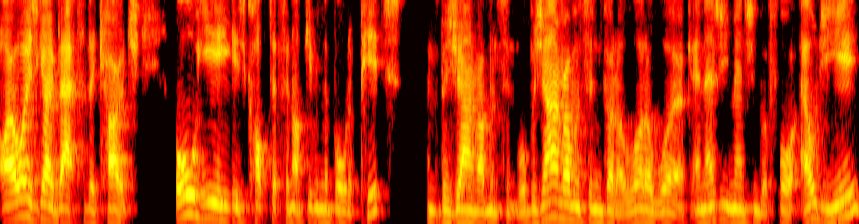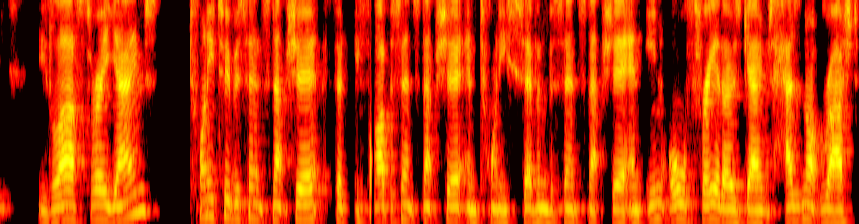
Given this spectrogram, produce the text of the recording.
I always go back to the coach. All year he's copped it for not giving the ball to Pitts and Bijan Robinson. Well, Bijan Robinson got a lot of work. And as you mentioned before, Allgeier his last three games, 22% snap share, 35% snap share, and 27% snap share. And in all three of those games, has not rushed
